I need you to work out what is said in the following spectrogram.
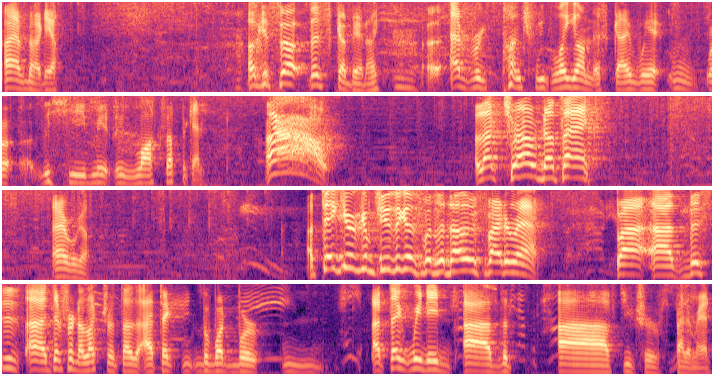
I have no idea. Okay, so this is gonna be annoying. Uh, every punch we lay on this guy, we, we he immediately locks up again. Ow! Electro, no thanks. There we go. I think you're confusing us with another Spider-Man. But uh, this is a different Electro. Than I think the one we're. I think we need uh, the uh, future Spider-Man,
